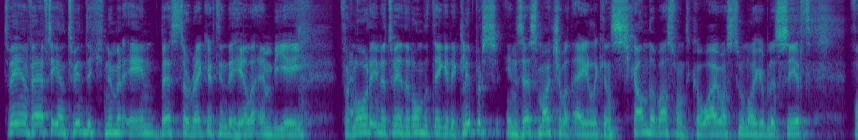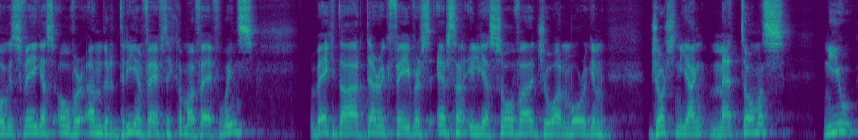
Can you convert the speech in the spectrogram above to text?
52 en 20, nummer 1, beste record in de hele NBA. Verloren in de tweede ronde tegen de Clippers in zes matchen, wat eigenlijk een schande was, want Kawhi was toen al geblesseerd. Volgens Vegas over-under 53,5 wins. Weg daar Derek Favors, Ersan Ilyasova, Joan Morgan, George Niang, Matt Thomas. Nieuw,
